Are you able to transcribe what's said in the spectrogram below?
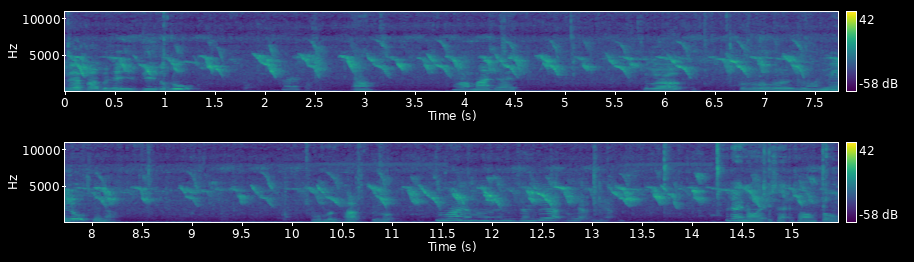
เนี่ยไปไปให้อีกทีกับลูกอ้าวออกมาเลยแล้วตกลงเลยอ๋อมันมีลูกเลยเหรอผมมันผักอยู่เนาะว่ามันจะเลือกเลือกเลือกไม่ได้น้อยแสะสองโตว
